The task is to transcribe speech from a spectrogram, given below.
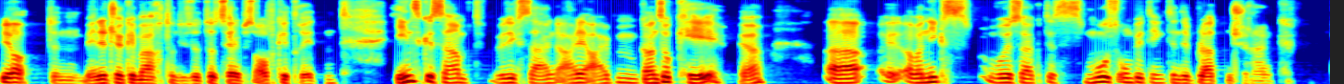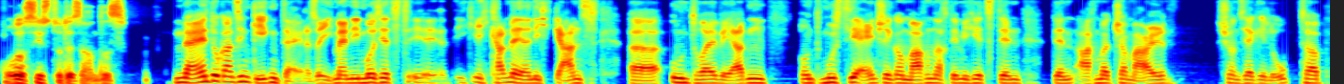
ja, den Manager gemacht und ist dort selbst aufgetreten. Insgesamt würde ich sagen, alle Alben ganz okay. Ja. Äh, aber nichts, wo ich sage, das muss unbedingt in den Plattenschrank. Oder siehst du das anders? Nein, du ganz im Gegenteil. Also ich meine, ich muss jetzt, äh, ich, ich kann mir ja nicht ganz äh, untreu werden und muss die Einschränkung machen, nachdem ich jetzt den, den Ahmad Jamal schon sehr gelobt habe.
